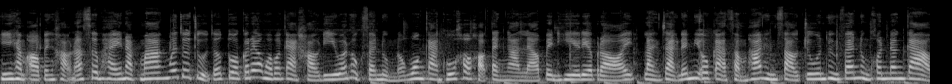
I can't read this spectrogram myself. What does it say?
ที่ทำเอาเป็นข่าวน่าเซอร์ไพรส์หนักมากเมื่อจู่ๆเจ้าตัวก็ได้ออกมาประกาศข่าวดีว่าถูกแฟนหนุ่มนอกวงการคู่เขาขอแต่งงานแล้วเป็นที่เรียบร้อย หลังจากได้มีโอกาสสัมภาษณ์ถึงสาวจูนถึงแฟนหนุ่มคนดังกล่าว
